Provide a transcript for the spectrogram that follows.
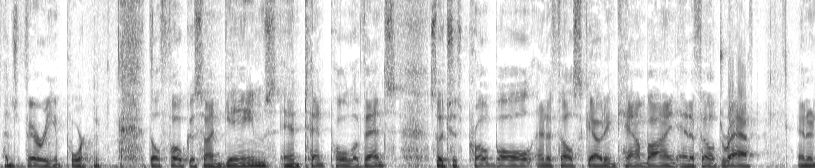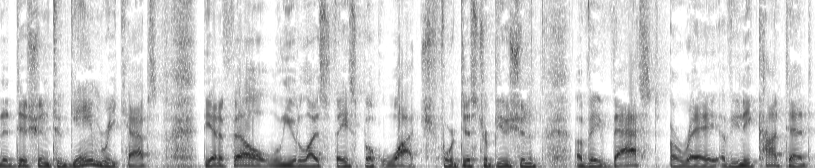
That's very important. They'll focus on games and tentpole events such as Pro Bowl, NFL Scouting Combine, NFL Draft And in addition to game recaps, the NFL will utilize Facebook Watch for distribution of a vast array of unique content,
